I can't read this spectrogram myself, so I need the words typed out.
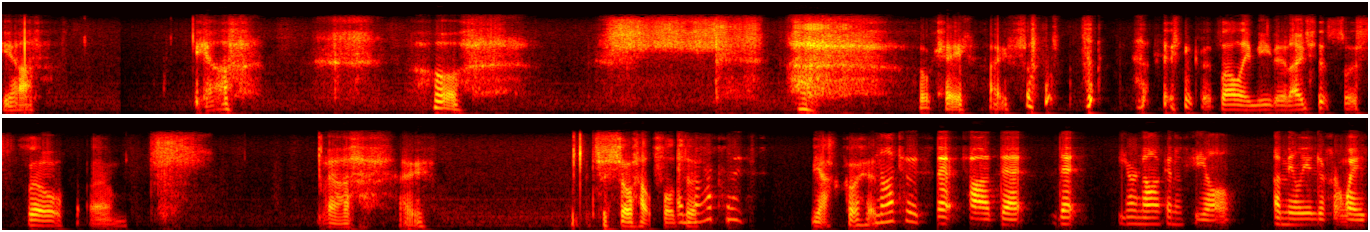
Yeah. Yeah. Oh. okay. I I think that's all I needed. I just was so um uh I it's just so helpful and to not to yeah go ahead not to expect todd that that you're not going to feel a million different ways.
